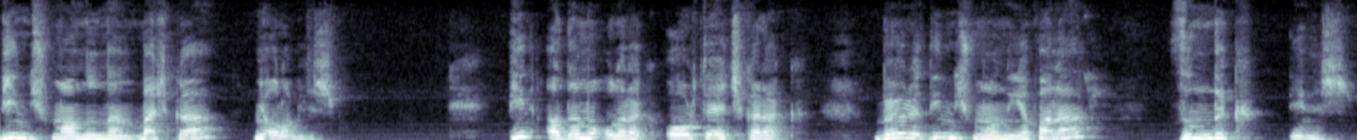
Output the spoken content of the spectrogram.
din düşmanlığından başka ne olabilir? Din adamı olarak ortaya çıkarak böyle din düşmanlığı yapana zındık denir.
